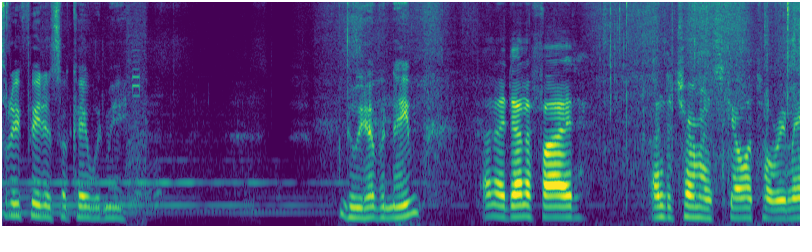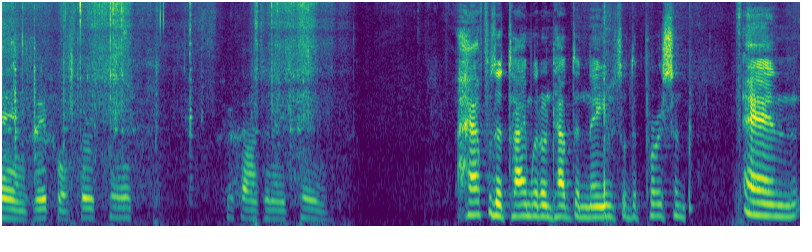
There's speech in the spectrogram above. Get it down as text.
Three feet is okay with me. Do we have a name? Unidentified, undetermined skeletal remains, April 13th, 2018. half of the time we don't have the names of the person. And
